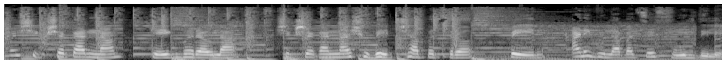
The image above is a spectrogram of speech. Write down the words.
सर्व शिक्षकांना केक भरवला. शिक्षकांना शुभेच्छा पत्र पेन आणि गुलाबाचे फूल दिले.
